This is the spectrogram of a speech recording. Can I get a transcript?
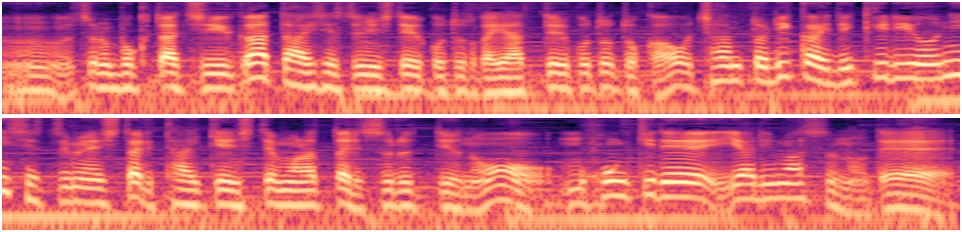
うん、その僕たちが大切にしていることとかやってることとかをちゃんと理解できるように説明したり体験してもらったりするっていうのをもう本気でやりますので、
